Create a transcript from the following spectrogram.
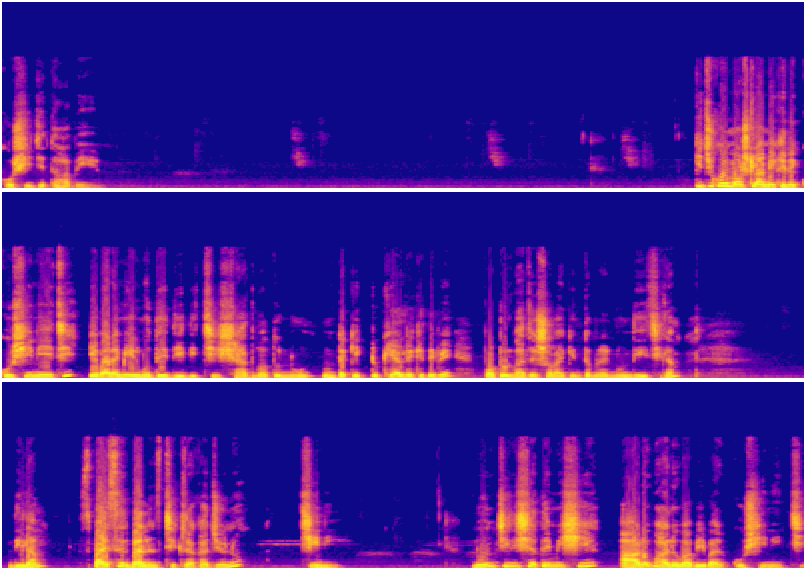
কষিয়ে যেতে হবে। কিছুক্ষণ মশলা আমি এখানে কষিয়ে নিয়েছি। এবার আমি এর মধ্যে দিয়ে দিচ্ছি স্বাদ মতো নুন। নুনটাকে একটু খেয়াল রেখে দেবে। পটল ভাজার সময় কিন্তু আমরা নুন দিয়েছিলাম। দিলাম। স্পাইসের ব্যালেন্স ঠিক রাখার জন্য চিনি। নুন চিনির সাথে মিশিয়ে আরও ভালোভাবে এবার কষিয়ে নিচ্ছি।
